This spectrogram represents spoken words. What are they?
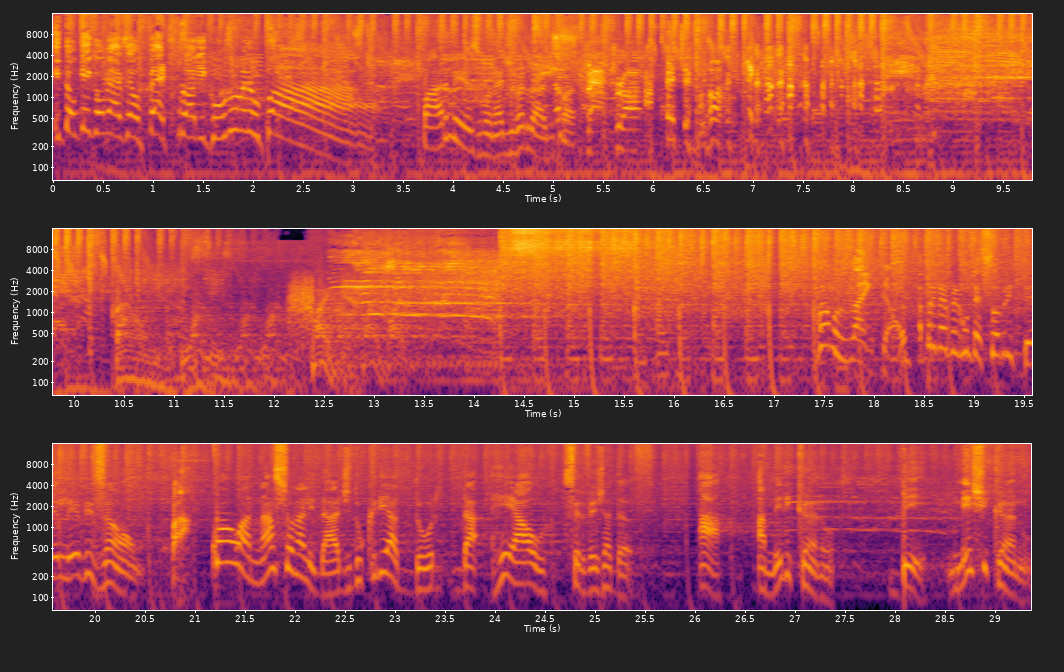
Então quem começa é o Fat Frog com o número par. Par mesmo, né? De verdade, par. Vamos lá então. A primeira pergunta é sobre televisão. Pá. Qual a nacionalidade do criador da Real Cerveja Duff? A. Americano. B. Mexicano.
